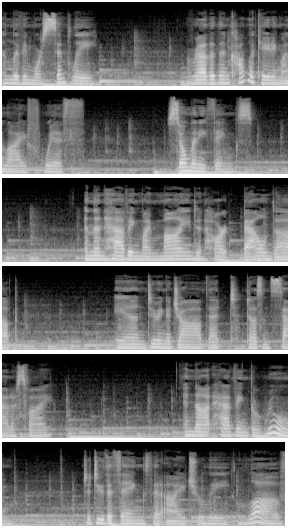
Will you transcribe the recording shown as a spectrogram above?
and living more simply rather than complicating my life with so many things and then having my mind and heart bound up and doing a job that doesn't satisfy and not having the room to do the things that I truly love,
